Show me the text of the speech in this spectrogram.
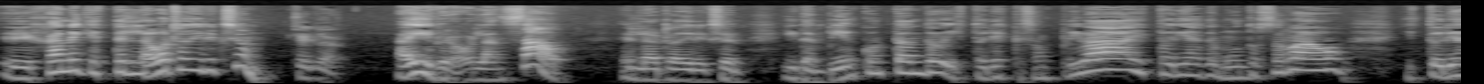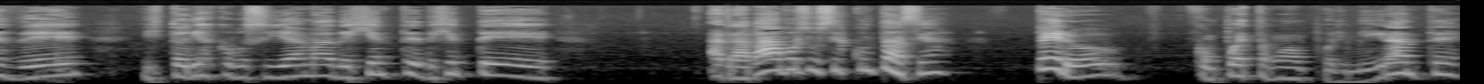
eh, Haneke está en la otra dirección Sí, claro. ahí, pero lanzado en la otra dirección. Y también contando historias que son privadas, historias de mundo cerrado, historias de, historias como se llama, de gente, de gente atrapada por sus circunstancias, pero compuestas weón, por inmigrantes,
